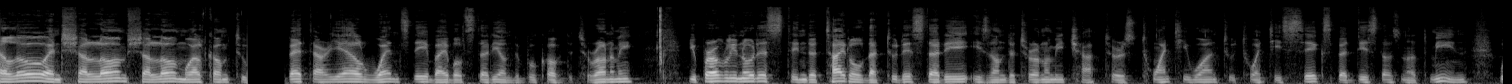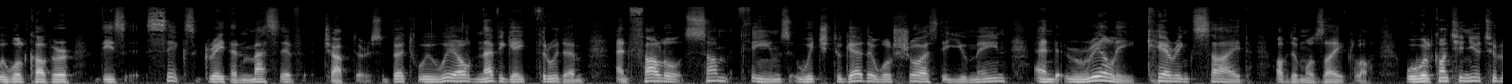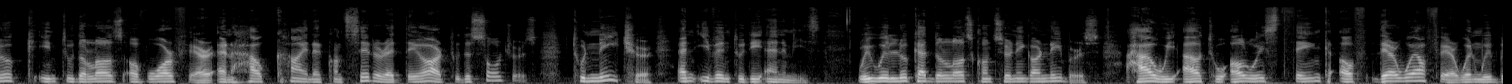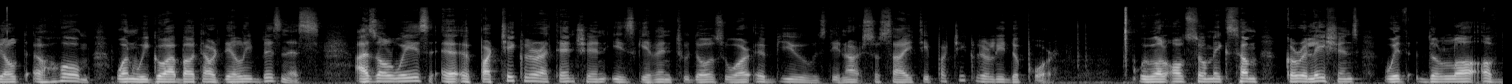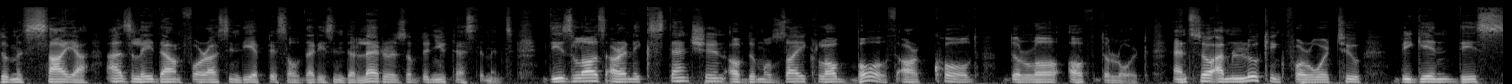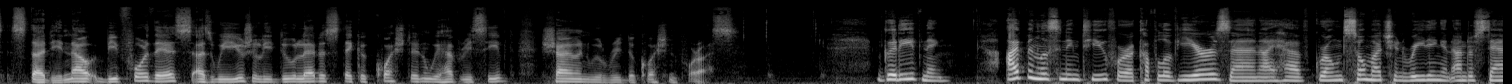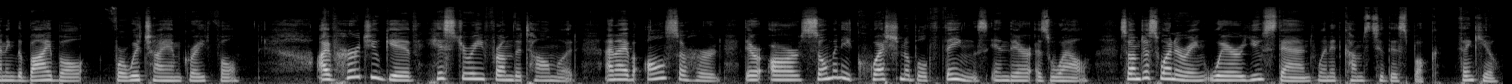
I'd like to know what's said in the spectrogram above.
Hello and shalom, shalom. Welcome to Beth Ariel Wednesday Bible study on the book of Deuteronomy. You probably noticed in the title that today's study is on Deuteronomy chapters 21 to 26, but this does not mean we will cover these six great and massive chapters, but we will navigate through them and follow some themes which together will show us the humane and really caring side of the Mosaic Law. We will continue to look into the laws of warfare and how kind and considerate they are to the soldiers, to nature, and even to the enemies. We will look at the laws concerning our neighbors, how we ought to always think of their welfare when we build a home, when we go about our daily business. As always, a, a particular attention is given to those who are abused in our society, particularly the poor. We will also make some correlations with the law of the Messiah as laid down for us in the epistle, that is, in the letters of the New Testament. These laws are an extension of the Mosaic law. Both are called the law of the Lord. And so I'm looking forward to begin this study. Now, before this, as we usually do, let us take a question we have received. Sharon will read the question for us. Good evening. I've been listening to you for a couple of years, and I have grown so much in reading and understanding the Bible, for which I am grateful. I've heard you give history from the Talmud, and I've also heard there are so many questionable things in there as well. So I'm just wondering where you stand when it comes to this book. Thank you.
